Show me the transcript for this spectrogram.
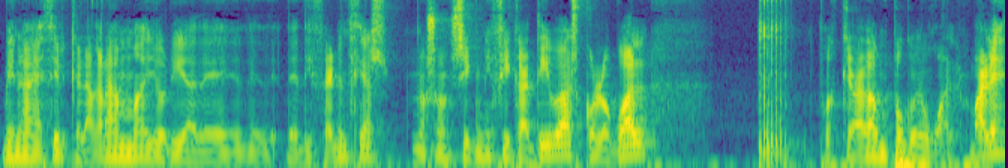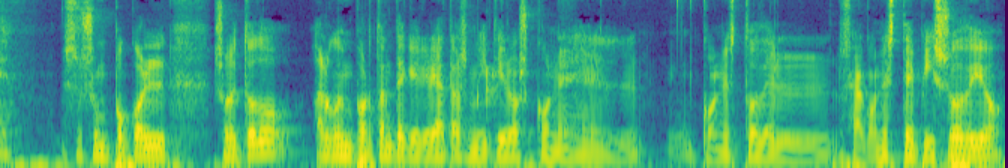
viene a decir que la gran mayoría de, diferencias no son significativas, con lo cual, pues queda un poco igual, ¿vale? Eso es un poco el. Sobre todo, algo importante que quería transmitiros con el. con esto del. O sea, con este episodio.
